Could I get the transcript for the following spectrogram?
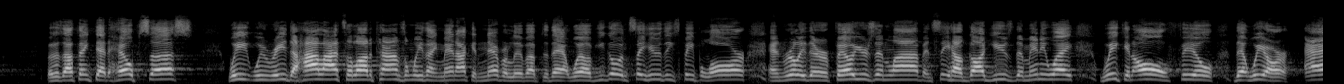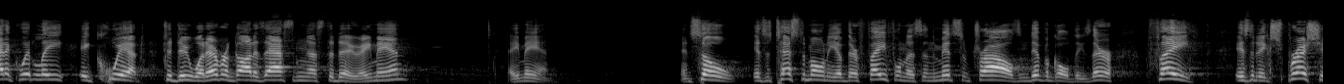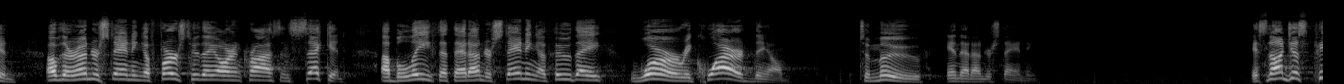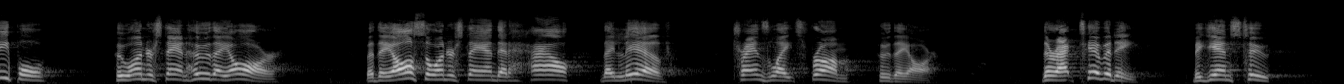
because I think that helps us We, we read the highlights a lot of times and we think, man, I could never live up to that. Well, if you go and see who these people are and really their failures in life and see how God used them anyway, we can all feel that we are adequately equipped to do whatever God is asking us to do. Amen? Amen. And so it's a testimony of their faithfulness in the midst of trials and difficulties. Their faith is an expression of their understanding of first who they are in Christ and second a belief that that understanding of who they were required them to move in that understanding. It's not just people who understand who they are, but they also understand that how they live translates from who they are. Their activity begins to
